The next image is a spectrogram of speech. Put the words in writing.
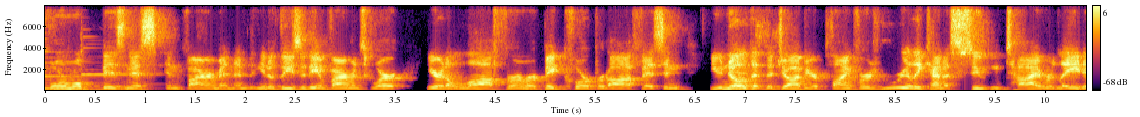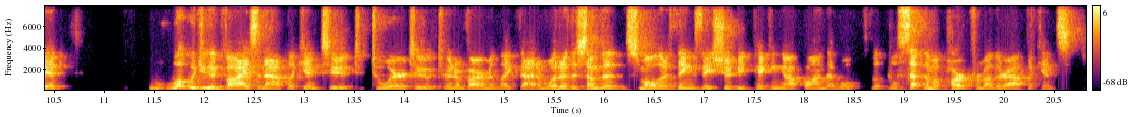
formal business environment. And you know, these are the environments where you're at a law firm or a big corporate office and you know that the job you're applying for is really kind of suit and tie related. What would you advise an applicant to, to, wear to, to an environment like that? And what are the, some of the smaller things they should be picking up on that will will set them apart from other applicants?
